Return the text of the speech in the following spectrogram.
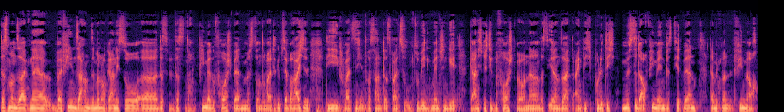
dass man sagt, naja, bei vielen Sachen sind wir noch gar nicht so, äh, dass, dass noch viel mehr geforscht werden müsste und so weiter. Gibt es ja Bereiche, die, weil es nicht interessant ist, weil es um zu wenig Menschen geht, gar nicht richtig beforscht werden. Ne? Und dass ihr dann sagt, eigentlich politisch müsste da auch viel mehr investiert werden, damit man viel mehr auch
